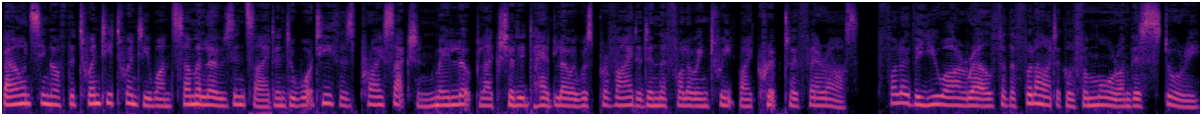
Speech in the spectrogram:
bouncing off the 2021 summer lows insight into what Ether's price action may look like should it head lower was provided in the following tweet by Crypto Ferras. Follow the URL for the full article for more on this story,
